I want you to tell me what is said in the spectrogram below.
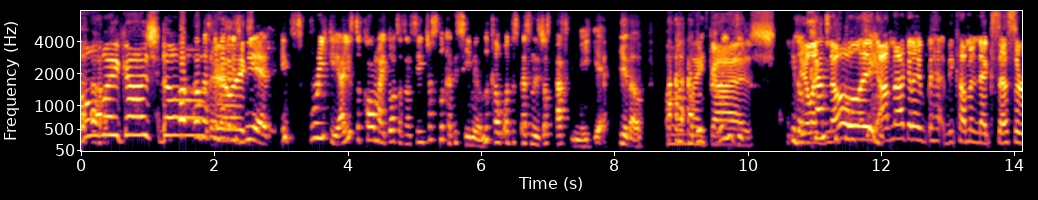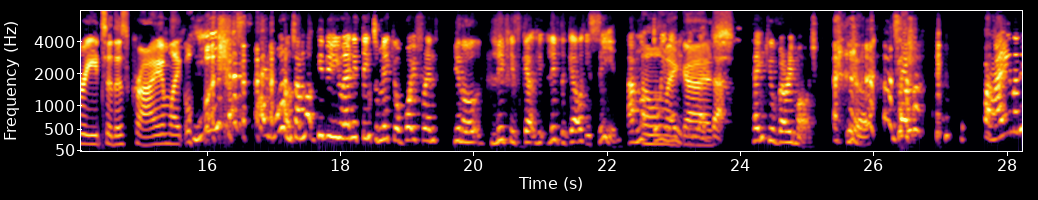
Oh my gosh, no. Honestly, like... it's weird. It's freaky. I used to call my daughters and say, just look at this email. Look at what this person is just asking me here. You know. Oh my gosh. Crazy you know, you're like, no, like, I'm not gonna become an accessory to this crime. Like, what? yes, I won't. I'm not giving you anything to make your boyfriend, you know, leave his girl, leave the girl he's seeing. I'm not oh doing anything gosh. like that. Thank you very much. You know, so finally,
